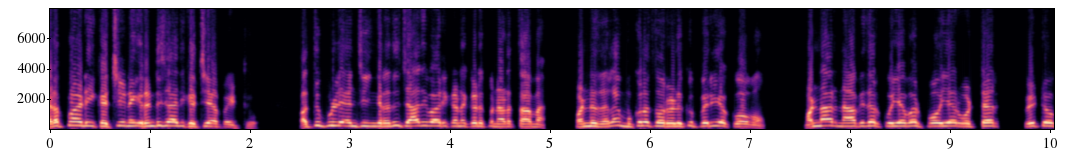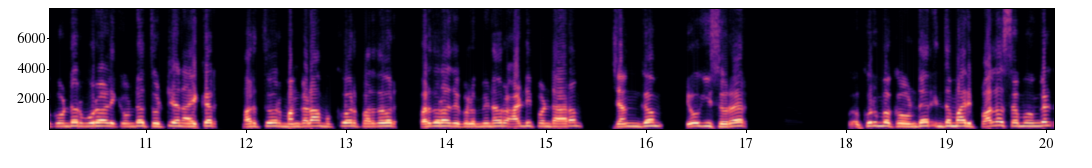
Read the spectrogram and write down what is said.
எடப்பாடி கட்சி இன்னைக்கு ரெண்டு ஜாதி கட்சியா போயிட்டு. பத்து புள்ளி அஞ்சுங்கிறது ஜாதிவாரி கணக்கெடுப்பு நடத்தாம பண்ணுதல முக்குலத்தோர்களுக்கு பெரிய கோபம். மன்னார் நாவிதர் குயவர் போயர் ஒட்டர் வீட்டு கொண்டர் ஊராளி கொண்டர் தொட்டிய நாயக்கர் மருத்துவர் மங்களா முக்குவர் பரதவர் பரதராஜ குழுமினர் ஆண்டி பண்டாரம் ஜங்கம் யோகீஸ்வரர் குடும்ப கவுண்டர் இந்த மாதிரி பல சமூகங்கள்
